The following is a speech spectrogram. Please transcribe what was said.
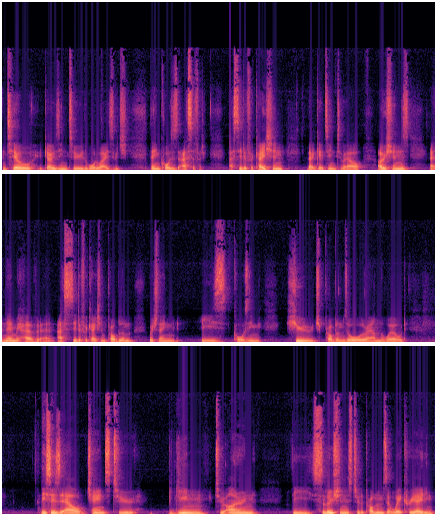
until it goes into the waterways, which then causes acidification that gets into our oceans, and then we have an acidification problem, which then is causing huge problems all around the world. This is our chance to begin to own the solutions to the problems that we're creating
